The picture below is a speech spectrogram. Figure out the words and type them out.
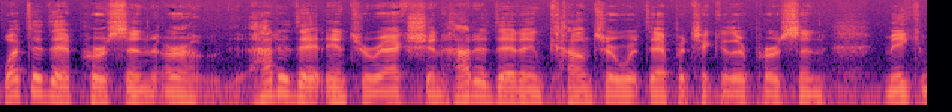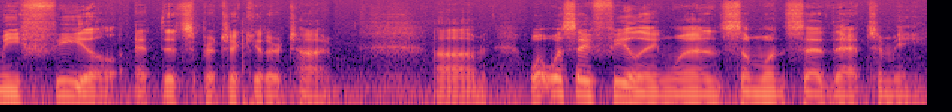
What did that person, or how did that interaction, how did that encounter with that particular person make me feel at this particular time? Um, what was I feeling when someone said that to me?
